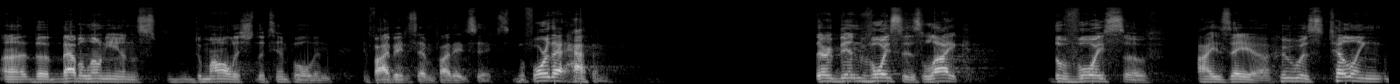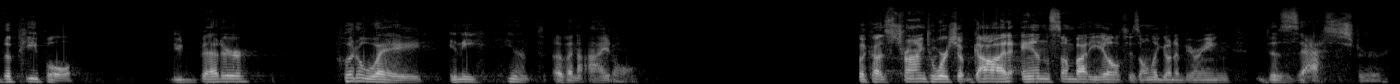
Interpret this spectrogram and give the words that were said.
uh, the Babylonians demolished the temple in, in 587, 586. Before that happened, there had been voices like the voice of Isaiah, who was telling the people, you'd better put away any hint of an idol. Because trying to worship God and somebody else is only going to bring disaster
